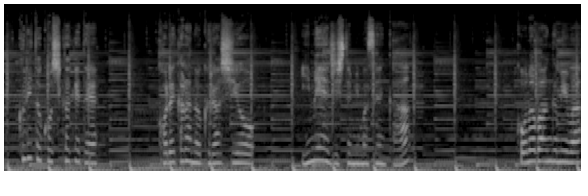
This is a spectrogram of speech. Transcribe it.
っくりと腰掛けてこれからの暮らしをイメージしてみませんか？この番組は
